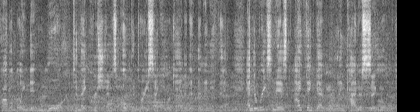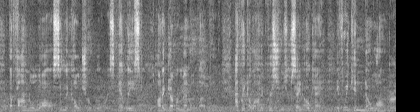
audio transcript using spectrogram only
probably did more to make Christians open to a secular candidate than anything. And the reason is, I think that ruling kind of signaled the final loss in the culture wars, at least on a governmental level. I think a lot of Christians are saying, okay, if we can no longer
